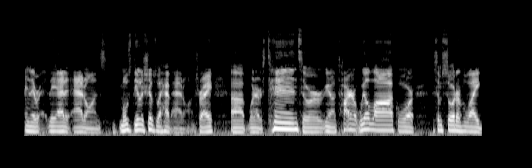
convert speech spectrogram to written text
and they were they added add-ons. Most dealerships will have add-ons, right? Uh, whatever it's tints or you know tire wheel lock or some sort of like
